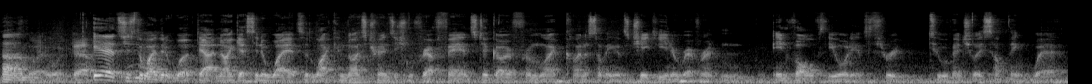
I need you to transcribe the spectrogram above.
That's the way it worked out. yeah, it's just the way that it worked out, and I guess in a way, it's a, like a nice transition for our fans to go from like kind of something that's cheeky and irreverent and involves the audience through to eventually something where,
